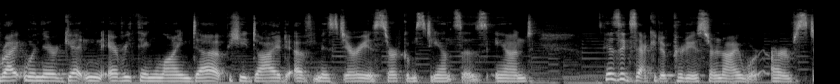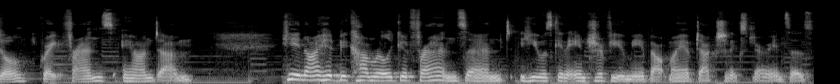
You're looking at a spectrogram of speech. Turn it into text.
right when they're getting everything lined up, he died of mysterious circumstances. And his executive producer and I were, are still great friends. And um, he and I had become really good friends. And he was going to interview me about my abduction experiences,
